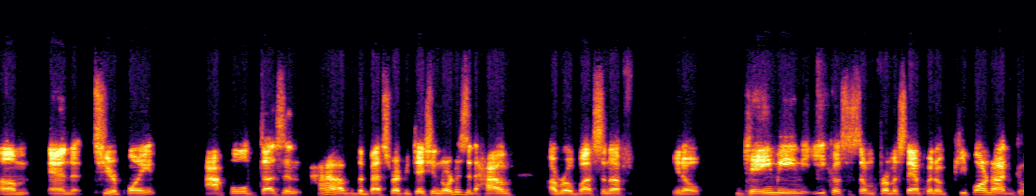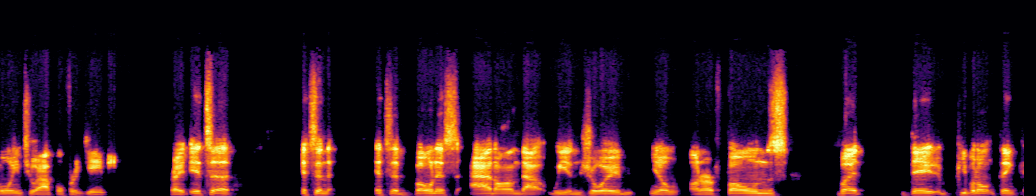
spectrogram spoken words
Um, and to your point, Apple doesn't have the best reputation, nor does it have a robust enough, you know, gaming ecosystem from a standpoint of people are not going to Apple for gaming, right? It's a, it's an, it's a bonus add-on that we enjoy, you know, on our phones, but they people don't think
